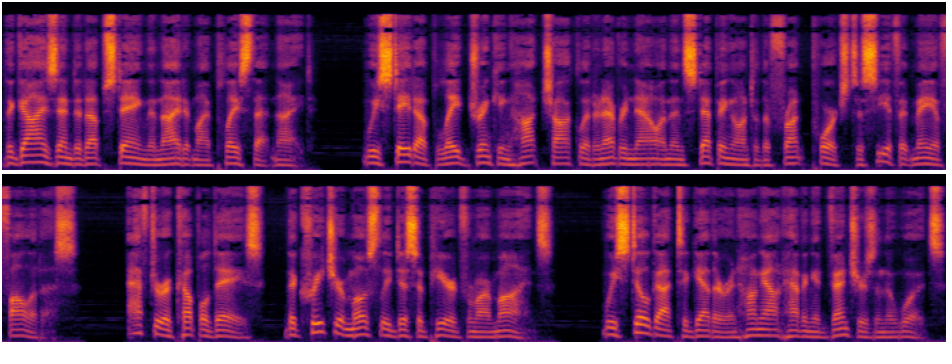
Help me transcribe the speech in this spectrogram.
The guys ended up staying the night at my place that night. We stayed up late drinking hot chocolate and every now and then stepping onto the front porch to see if it may have followed us. After a couple days, the creature mostly disappeared from our minds. We still got together and hung out having adventures in the woods.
